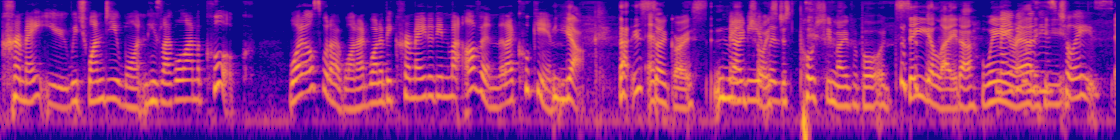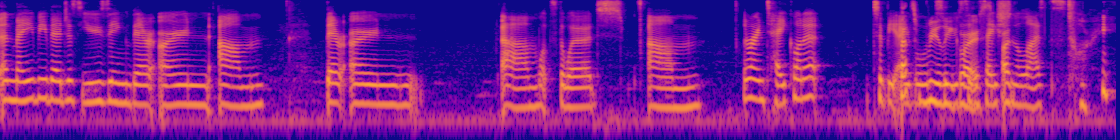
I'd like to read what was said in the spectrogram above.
cremate you. Which one do you want? And he's like, well, I'm a cook. What else would I want? I'd want to be cremated in my oven that I cook in. Yuck. That is so gross. No choice. was- Just push him overboard. See you later. We're maybe out it of was his here. choice and maybe they're just using their own um their own um what's the word um their own take on it to be That's able really to gross. I- the story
